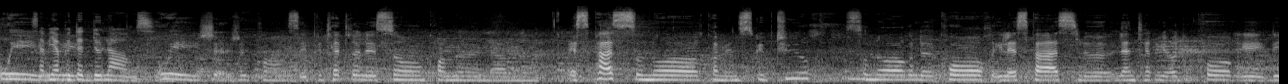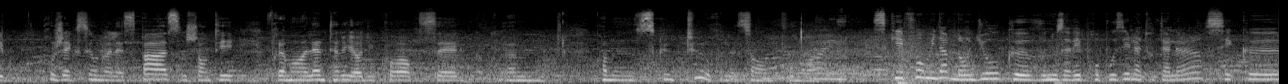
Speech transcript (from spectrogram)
Oui. Ça vient oui. peut-être de là aussi. Oui, je, je pense. Et peut-être le son comme un um, espace sonore, comme une sculpture sonore, le corps et l'espace, l'intérieur du corps et des projections dans l'espace, chanter vraiment à l'intérieur du corps, c'est um, comme une sculpture, le son pour moi. Oui. Ce qui est formidable dans le duo que vous nous avez proposé là tout à l'heure, c'est que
